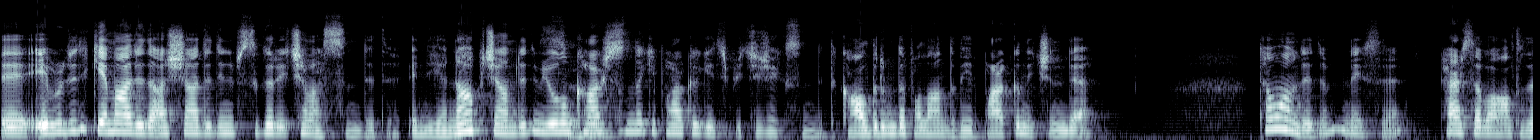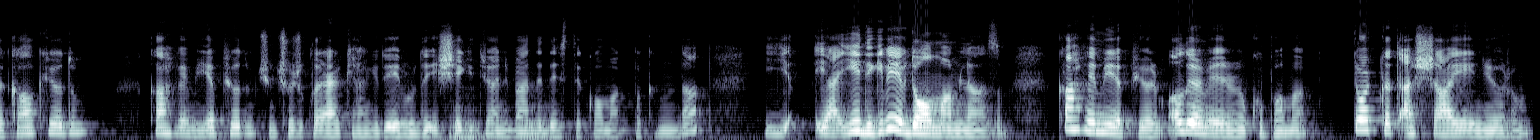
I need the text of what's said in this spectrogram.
e, Ebru dedi ki Emel dedi aşağı dedi inip sigara içemezsin dedi. E, ya ne yapacağım dedim. Yolun karşısındaki parka geçip içeceksin dedi. Kaldırımda falan da değil parkın içinde. Tamam dedim. Neyse. Her sabah 6'da kalkıyordum. Kahvemi yapıyordum çünkü çocuklar erken gidiyor. Ebru da işe gidiyor. Hani ben de destek olmak bakımından. Y- Yani 7 gibi evde olmam lazım. Kahvemi yapıyorum. Alıyorum elime kupamı. 4 kat aşağıya iniyorum.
